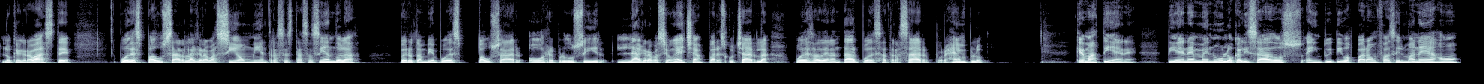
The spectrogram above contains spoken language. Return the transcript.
lo que grabaste. Puedes pausar la grabación mientras estás haciéndola, pero también puedes pausar o reproducir la grabación hecha para escucharla. Puedes adelantar, puedes atrasar, por ejemplo. ¿Qué más tiene? Tiene menús localizados e intuitivos para un fácil manejo.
